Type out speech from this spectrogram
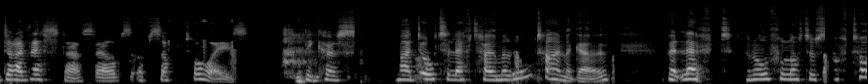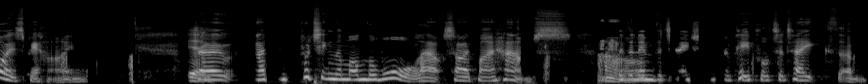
divest ourselves of soft toys because my daughter left home a long time ago, but left an awful lot of soft toys behind. Yeah. So I've been putting them on the wall outside my house with an invitation for people to take them.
